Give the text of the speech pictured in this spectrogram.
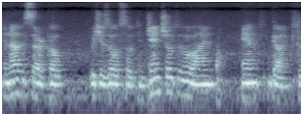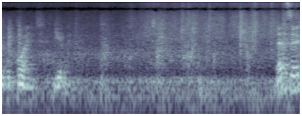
another circle which is also tangential to the line and going through the point given. That's it.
